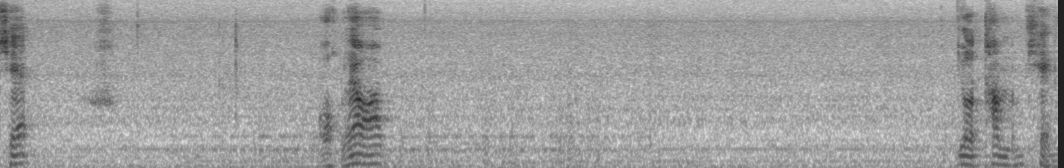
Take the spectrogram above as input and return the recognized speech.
แชะออกแล้วครับ ยอดถ้ำน้ำแข็ง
